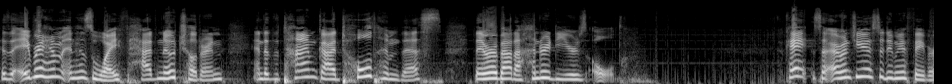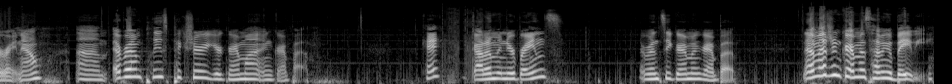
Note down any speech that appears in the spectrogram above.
is that Abraham and his wife had no children, and at the time God told him this, they were about 100 years old. Okay, so I want you guys to do me a favor right now. Um, everyone, please picture your grandma and grandpa. Okay, got them in your brains? Everyone see grandma and grandpa. Now imagine grandma's having a baby.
